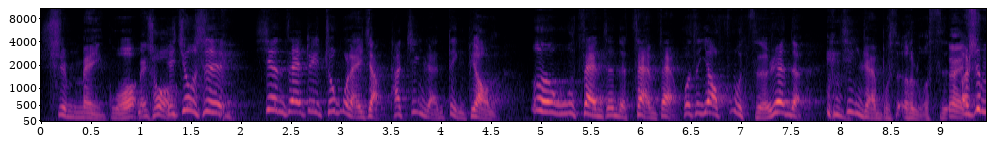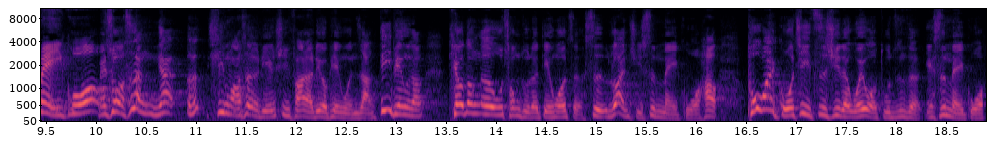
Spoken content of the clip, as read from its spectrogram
是美国，没错，也就是现在对中国来讲，他竟然定调了。俄乌战争的战犯，或者要负责任的，竟然不是俄罗斯，而是美国。没错，实际上你看，新华社连续发了六篇文章。第一篇文章，挑动俄乌冲突的点火者是乱局是美国，好，破坏国际秩序的唯我独尊者也是美国，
